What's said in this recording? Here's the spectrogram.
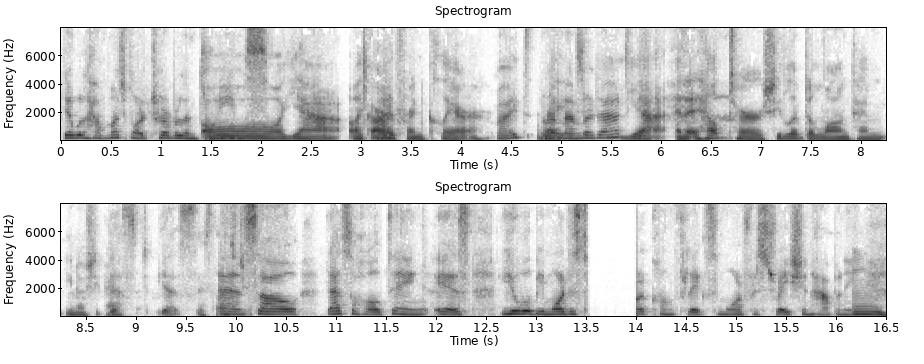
they will have much more turbulent dreams. Oh yeah, like our Right. friend Claire. Right? Right. Remember that? Yeah. and it helped her. She lived a long time. You know, she Yes. passed. Yes. this last and year. so that's the whole thing is you will be more disturbed, more conflicts, more frustration happening. Mm.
